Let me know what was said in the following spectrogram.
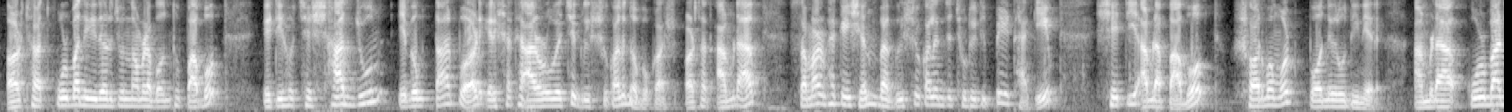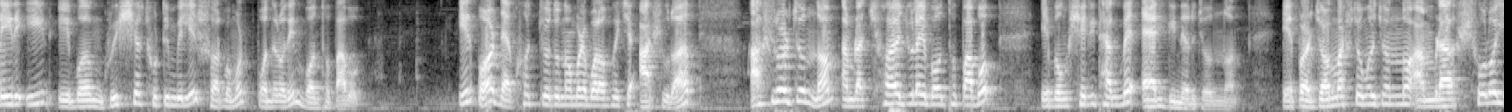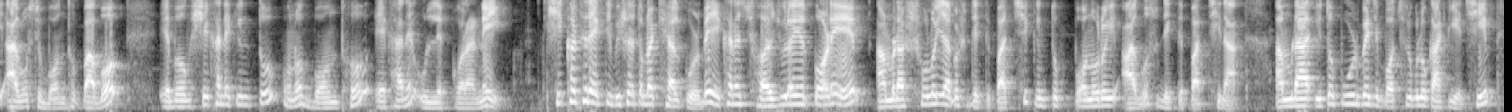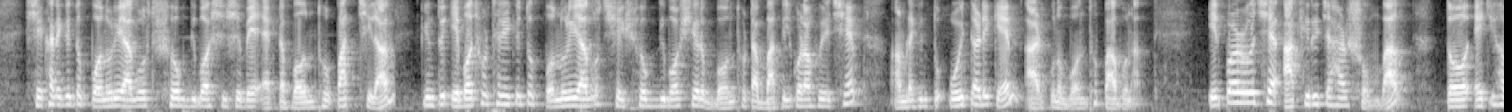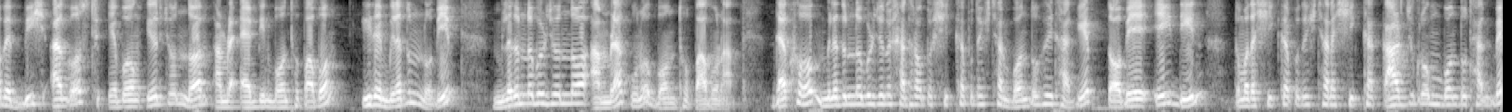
অর্থাৎ কোরবানি ঈদের জন্য আমরা বন্ধ পাব। এটি হচ্ছে সাত জুন এবং তারপর এর সাথে আরও রয়েছে গ্রীষ্মকালীন অবকাশ। অর্থাৎ আমরা সামার ভ্যাকেশন বা গ্রীষ্মকালীন যে ছুটিটি পেয়ে থাকি, সেটি আমরা পাবো সর্বমোট পনেরো দিনের। আমরা কোরবানির ঈদ এবং গ্রীষ্মের ছুটি মিলিয়ে সর্বমোট পনেরো দিন বন্ধ পাবো। এরপর দেখো, চোদ্দ নম্বরে বলা হয়েছে আশুরা। আশুরার জন্য আমরা ছয় জুলাই বন্ধ পাব এবং সেটি থাকবে একদিনের জন্য। এরপর জন্মাষ্টমীর জন্য আমরা ষোলোই আগস্ট বন্ধ পাবো এবং সেখানে কিন্তু কোনো বন্ধ এখানে উল্লেখ করা নেই। শিক্ষার্থীরা একটি বিষয় তোমরা খেয়াল করবে, এখানে ছয় জুলাইয়ের পরে আমরা ষোলোই আগস্ট দেখতে পাচ্ছি কিন্তু পনেরোই আগস্ট দেখতে পাচ্ছি না। আমরা ইতোপূর্বে যে বছরগুলো কাটিয়েছি, সেখানে কিন্তু পনেরোই আগস্ট শোক দিবস হিসেবে একটা বন্ধ পাচ্ছিলাম। কিন্তু এবছর থেকে কিন্তু পনেরোই আগস্ট সেই শোক দিবসের বন্ধটা বাতিল করা হয়েছে। আমরা কিন্তু ওই তারিখে আর কোনো বন্ধ পাবো না। এরপর রয়েছে আখিরি চাহার সোমবার। তো এটি হবে বিশ আগস্ট এবং এর জন্য আমরা একদিন বন্ধ পাবো। ঈদে মিলাদুন্নবী মিলাদুন্নবীর জন্য আমরা কোনো বন্ধ পাবো না। দেখো মিলাদুন্নবীর জন্য সাধারণত শিক্ষা প্রতিষ্ঠান বন্ধ হয়ে থাকে, তবে এই দিন তোমাদের শিক্ষা প্রতিষ্ঠানে শিক্ষা কার্যক্রম বন্ধ থাকবে,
